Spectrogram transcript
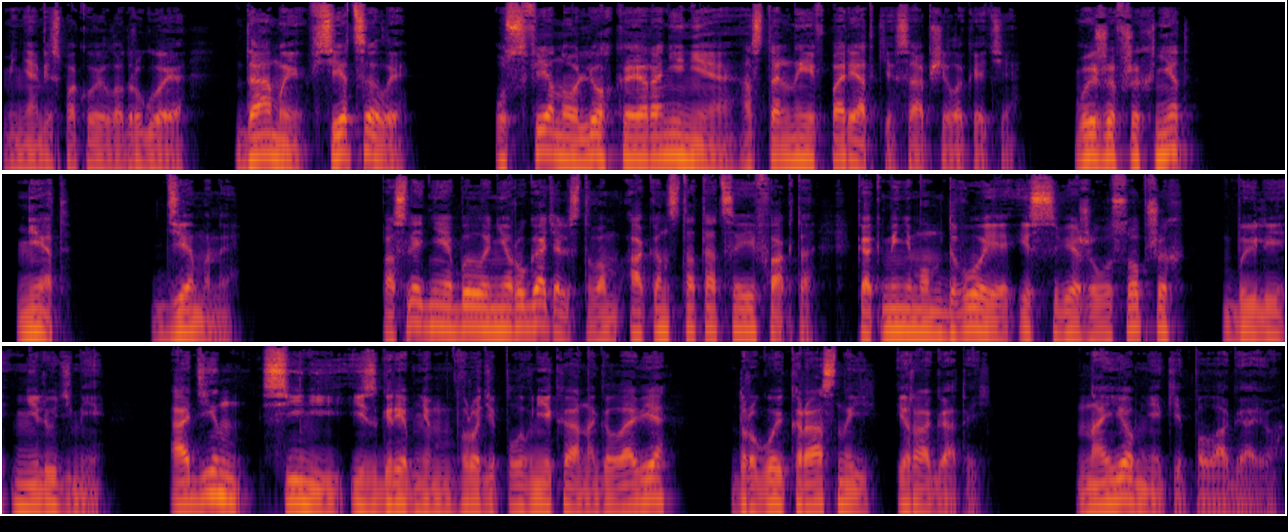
Меня беспокоило другое. «Дамы, все целы?» «У Сфену легкое ранение, остальные в порядке», — сообщила Кэти. «Выживших нет?» «Нет. Демоны». Последнее было не ругательством, а констатацией факта. Как минимум двое из свежеусопших были не людьми. Один синий и с гребнем вроде плавника на голове, другой красный и рогатый. Наемники, полагаю.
